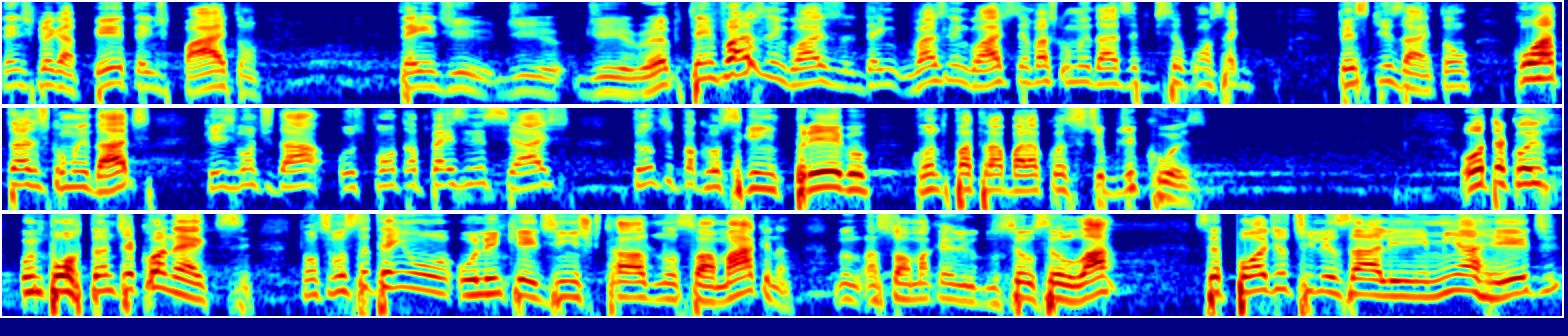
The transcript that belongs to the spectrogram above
Tem de PHP, tem de Python, tem de, de, de Ruby. Tem várias linguagens, tem várias linguagens, tem várias comunidades aqui que você consegue pesquisar. Então, corra atrás das comunidades, que eles vão te dar os pontapés iniciais, tanto para conseguir emprego, quanto para trabalhar com esse tipo de coisa. Outra coisa importante é conecte-se. Então, se você tem o, o LinkedIn instalado na sua máquina, na sua máquina do seu celular, você pode utilizar ali em minha rede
